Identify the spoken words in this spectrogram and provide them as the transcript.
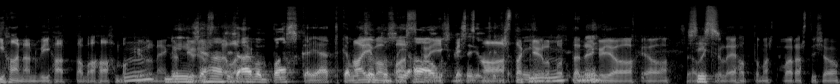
ihanan vihattava hahmo mm. kyllä. Niin, niin sehän on siis aivan paska jätkä, mutta aivan se on tosi paska haasta niin. kyllä, mutta niin. Niin, joo, joo, se siis, oli kyllä ehdottomasti varasti show.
